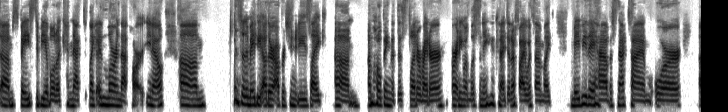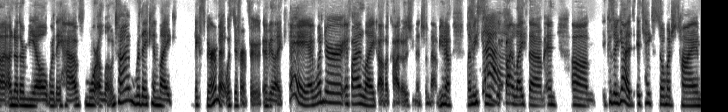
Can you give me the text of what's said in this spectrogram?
um, space to be able to connect like and learn that part, you know. Um, and so there may be other opportunities like um, i'm hoping that this letter writer or anyone listening who can identify with them like maybe they have a snack time or uh, another meal where they have more alone time where they can like experiment with different food and be like, hey, I wonder if I like avocados. You mentioned them, you know, let me see yeah. if I like them. And um, because uh, yeah, it, it, takes so much time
